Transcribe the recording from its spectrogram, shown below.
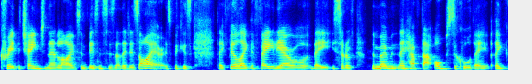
create the change in their lives and businesses that they desire is because they feel like the failure or they sort of the moment they have that obstacle they they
